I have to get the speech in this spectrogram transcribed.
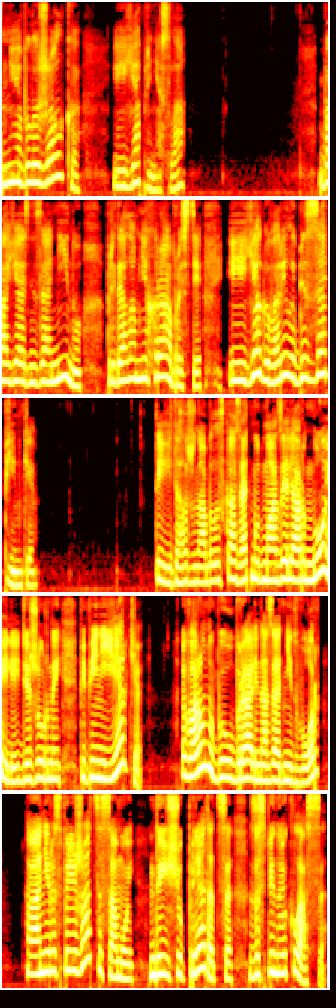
Мне было жалко, и я принесла. Боязнь за Нину придала мне храбрости, и я говорила без запинки — ты должна была сказать мадемуазель Арно или дежурной пепеньерке. Ворону бы убрали на задний двор, а не распоряжаться самой, да еще прятаться за спиной класса.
